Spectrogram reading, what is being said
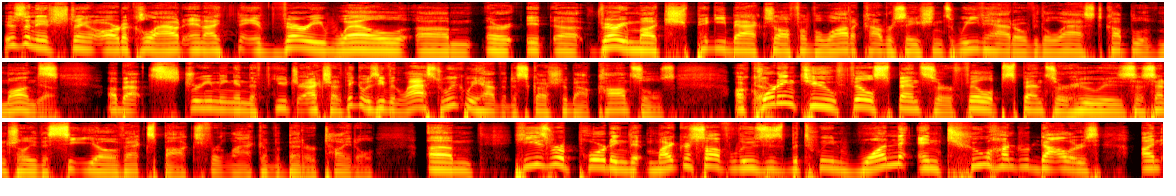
there's an interesting article out, and I think it very well, um, or it uh, very much piggybacks off of a lot of conversations we've had over the last couple of months about streaming in the future. Actually, I think it was even last week we had the discussion about consoles. According to Phil Spencer, Philip Spencer, who is essentially the CEO of Xbox, for lack of a better title, um, he's reporting that Microsoft loses between one and two hundred dollars on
